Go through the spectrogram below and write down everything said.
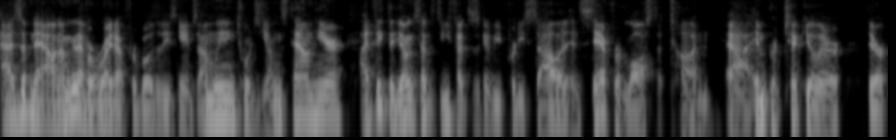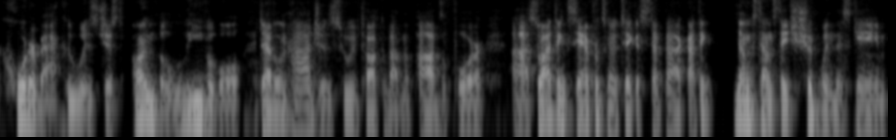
As of now, and I'm going to have a write up for both of these games. I'm leaning towards Youngstown here. I think that Youngstown's defense is going to be pretty solid, and Samford lost a ton. Uh, in particular, their quarterback, who was just unbelievable, Devlin Hodges, who we've talked about in the pod before. Uh, so I think Samford's going to take a step back. I think Youngstown State should win this game.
